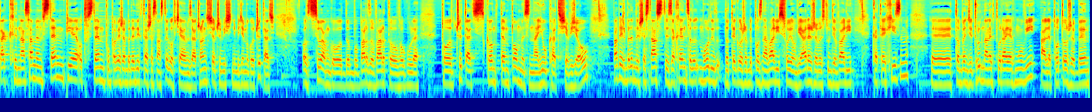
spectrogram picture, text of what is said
tak na samym wstępie, od wstępu papieża Benedykta XVI chciałem zacząć. Oczywiście nie będziemy go czytać. Odsyłam go, do, bo bardzo warto w ogóle poczytać, skąd ten pomysł na Jukat się wziął. Papież Benedykt XVI zachęca do, młodych do tego, żeby poznawali swoją wiarę, żeby studiowali katechizm. E, to będzie trudna lektura, jak mówi, ale po to, żeby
